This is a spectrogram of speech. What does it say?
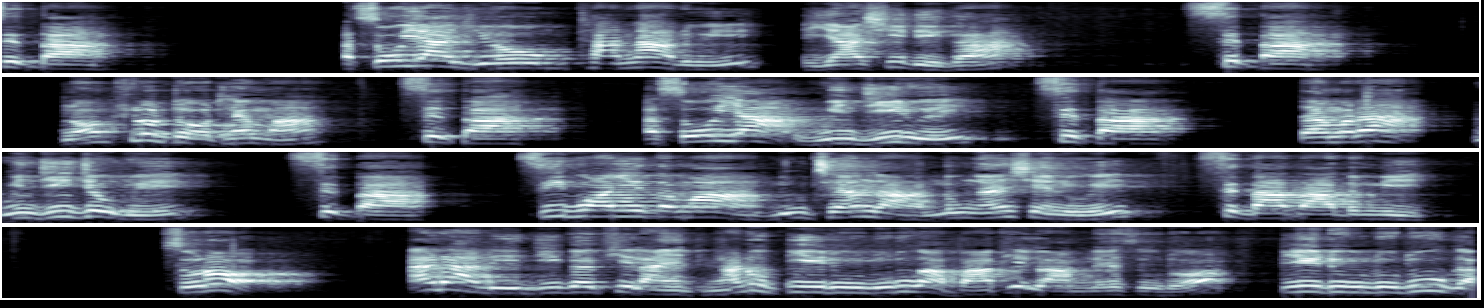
စစ်သားအစိုးရယုံဌာနတွေအရာရှိတွေကစစ်သားเนาะလွှတ်တော်ထဲမှာစစ်သားအစိုးရဝင်ကြီးတွေစစ်သားတမရဝင်ကြီးချုပ်တွေစစ်သားစီးပွားရေးသမားလူချမ်းသာလုပ်ငန်းရှင်တွေစစ်သားသားသမီး ဆိုတော့အဲ့ဒါတွေကြီးပဲဖြစ်လာရင်ငါတို့ပြည်သူလူထုကဘာဖြစ်လာမလဲဆိုတော့ပြည်သူလူထုက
